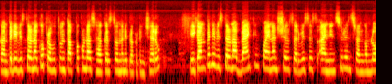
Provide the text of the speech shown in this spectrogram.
కంపెనీ విస్తరణకు ప్రభుత్వం తప్పకుండా సహకరిస్తోందని ప్రకటించారు. ఈ కంపెనీ విస్తరణ banking financial services and insurance రంగంలో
